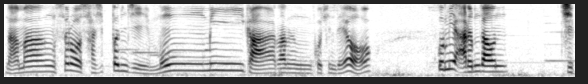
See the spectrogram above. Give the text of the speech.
남항서로 40번지 몽미가라는 곳인데요. 꿈이 아름다운 집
